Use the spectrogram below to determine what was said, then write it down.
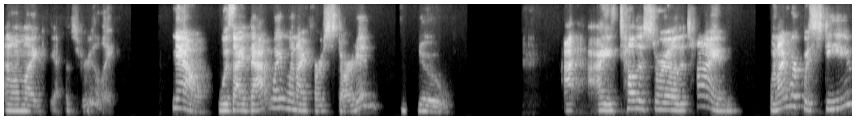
And I'm like, yeah, it's really. Now, was I that way when I first started? No. I, I tell this story all the time. When I work with Steve,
